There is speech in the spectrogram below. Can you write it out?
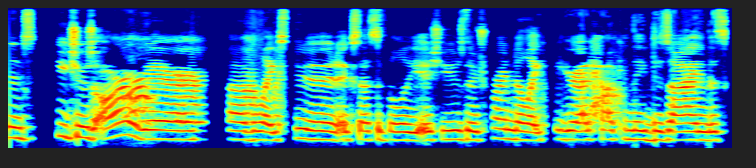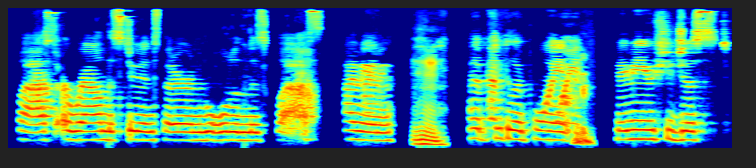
since teachers are aware of like student accessibility issues, they're trying to like figure out how can they design this class around the students that are enrolled in this class. I mean, Mhm. at a particular point, maybe you should just,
